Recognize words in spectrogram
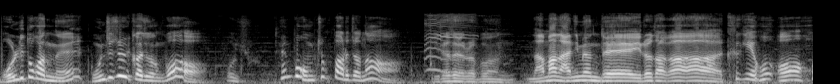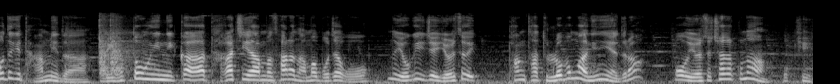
멀리도 갔네 언제 저기까지 간 거야 어휴 템포 엄청 빠르잖아. 이래서 여러분 나만 아니면 돼. 이러다가 크게 호, 어, 호되게 당합니다. 우리 협동이니까 다 같이 한번 살아남아 보자고. 근데 여기 이제 열쇠 방 다 둘러본 거 아니니 얘들아? 어 열쇠 찾았구나. 오케이.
